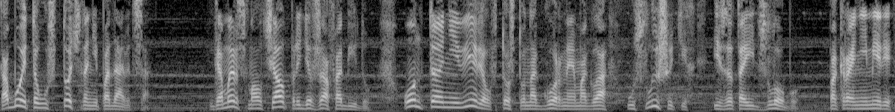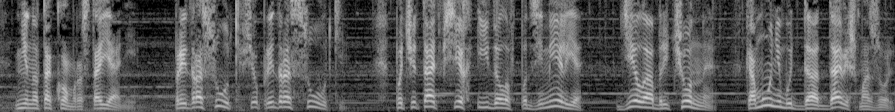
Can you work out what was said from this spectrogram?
«Тобой-то уж точно не подавится!» Гомер смолчал, придержав обиду. Он-то не верил в то, что Нагорная могла услышать их и затаить злобу. По крайней мере, не на таком расстоянии. Предрассудки, все предрассудки. Почитать всех идолов подземелья — Дело обреченное. Кому-нибудь да отдавишь мозоль.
